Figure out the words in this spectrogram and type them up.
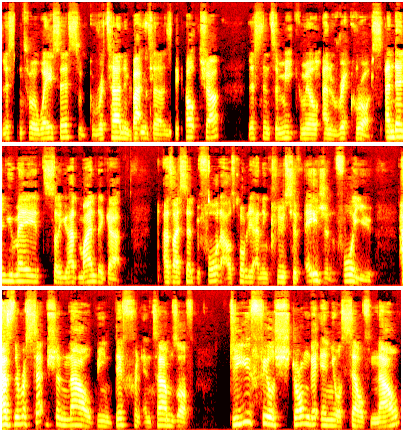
listen to Oasis, returning back to the culture listening to Meek Mill and Rick Ross. And then you made, so you had Mind the Gap. As I said before, that was probably an inclusive agent for you. Has the reception now been different in terms of do you feel stronger in yourself now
